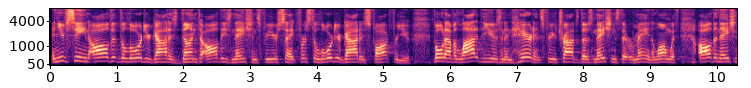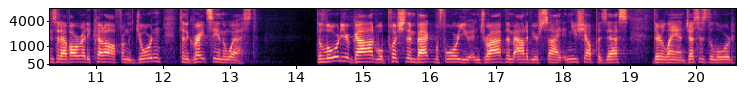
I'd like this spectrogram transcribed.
And you've seen all that the Lord your God has done to all these nations for your sake. First, the Lord your God who's fought for you. Behold, I've allotted to you as an inheritance for your tribes those nations that remain, along with all the nations that I've already cut off, from the Jordan to the great sea in the west. The Lord your God will push them back before you and drive them out of your sight, and you shall possess their land, just as the Lord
